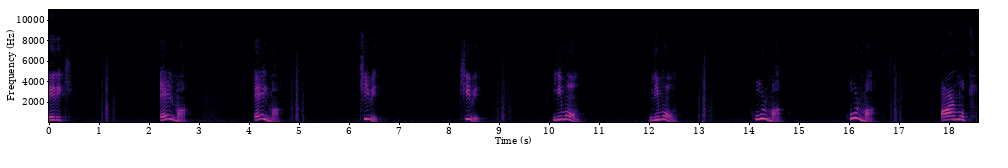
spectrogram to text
Erik. Elma. Elma. Kivi. Kivi. Limon. Limon. Hurma. Hurma. Armut.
